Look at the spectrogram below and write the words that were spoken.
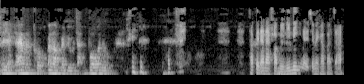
ถ้าอยากได้มันโผล่ก็ลองไปดูหนังโป้ดูถ้าเป็นอนาคามีนิ่งๆเลยใช่ไหมครับ อาจารย์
